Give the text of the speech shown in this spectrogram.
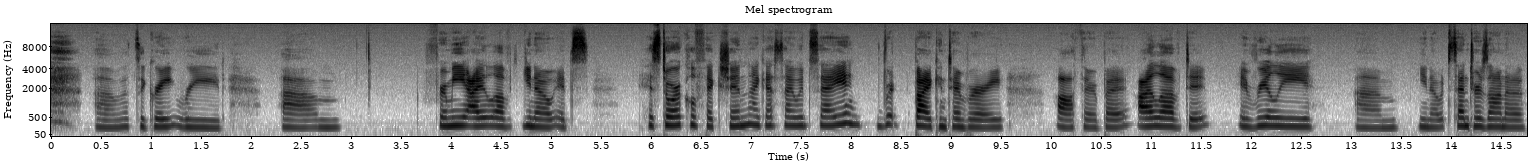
um, that's a great read. Um, for me, I loved, you know, it's historical fiction, I guess I would say, by a contemporary author. But I loved it. It really, um, you know, it centers on a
